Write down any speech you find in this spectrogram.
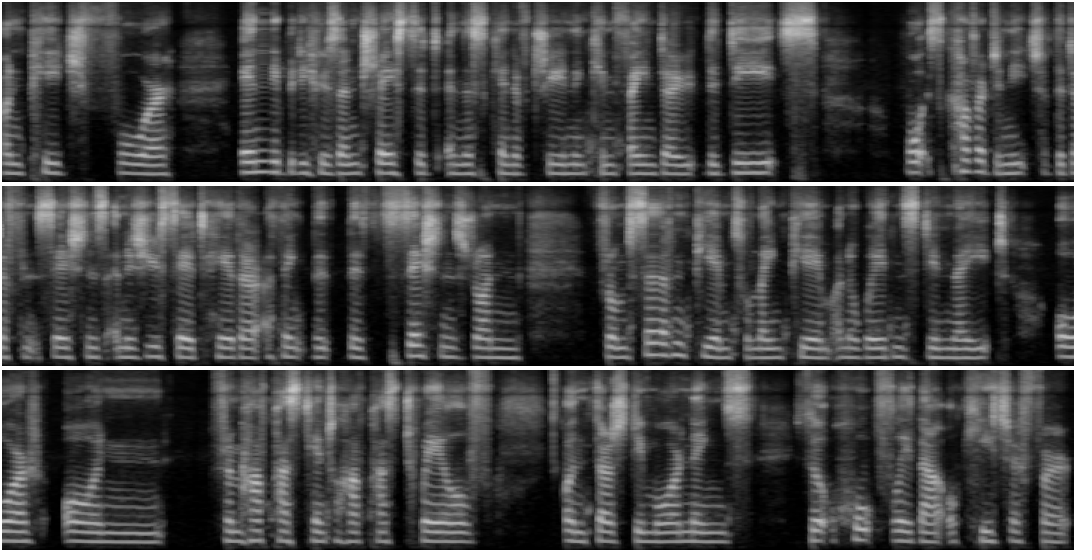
on page four, anybody who's interested in this kind of training can find out the dates, what's covered in each of the different sessions. And as you said, Heather, I think that the sessions run from 7 pm till 9 pm on a Wednesday night or on from half past 10 till half past 12 on Thursday mornings. So hopefully that will cater for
